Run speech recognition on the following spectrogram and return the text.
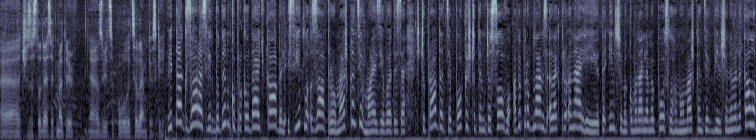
е, чи за 110 метрів звідси по вулиці Лемківській. Відтак зараз від будинку прокладають кабель, і світло завтра у мешканців має з'явитися. Щоправда, це поки що тимчасово. Аби проблем з електроенергією та іншими комунальними послугами у мешканців більше не виникало,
